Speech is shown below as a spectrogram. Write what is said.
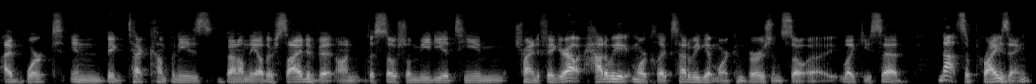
I've worked in big tech companies, been on the other side of it on the social media team, trying to figure out how do we get more clicks? How do we get more conversions? So, uh, like you said, not surprising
